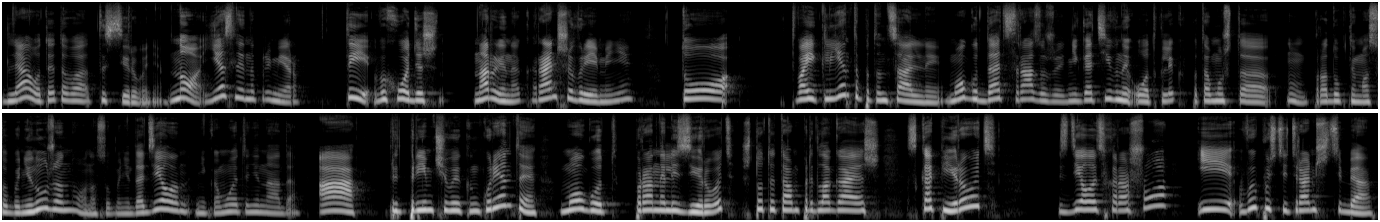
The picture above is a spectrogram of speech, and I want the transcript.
для вот этого тестирования. Но если, например, ты выходишь на рынок раньше времени, то твои клиенты потенциальные могут дать сразу же негативный отклик, потому что ну, продукт им особо не нужен, он особо не доделан, никому это не надо. А предприимчивые конкуренты могут проанализировать, что ты там предлагаешь, скопировать, сделать хорошо и выпустить раньше тебя.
